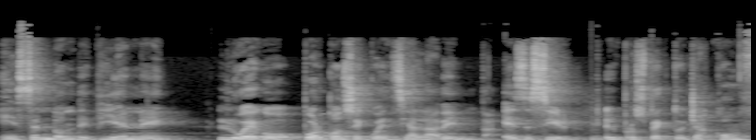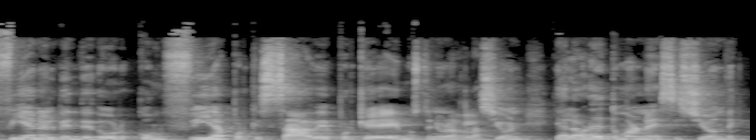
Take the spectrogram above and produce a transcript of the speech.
es en donde viene luego por consecuencia la venta. Es decir, el prospecto ya confía en el vendedor, confía porque sabe, porque hemos tenido una relación y a la hora de tomar una decisión de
